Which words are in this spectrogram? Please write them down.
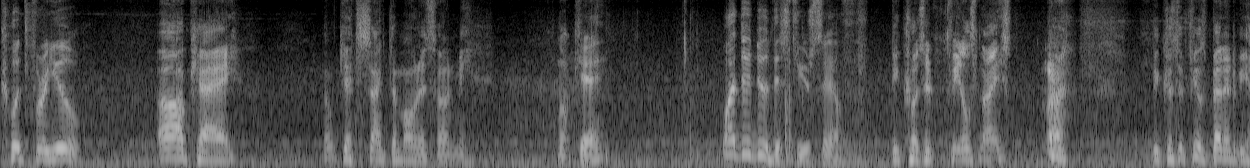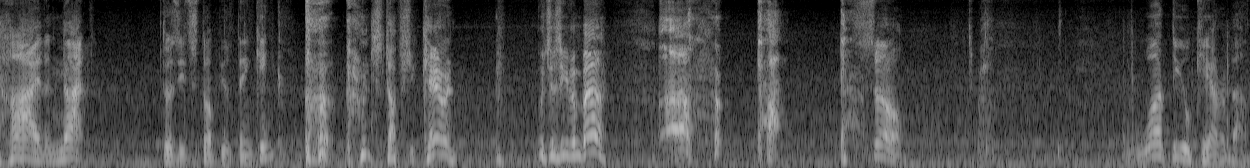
Good for you. Okay. Don't get sanctimonious on me. Okay. Why do you do this to yourself? Because it feels nice. because it feels better to be high than not. Does it stop you thinking? it stops you caring. Which is even better. So, what do you care about?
